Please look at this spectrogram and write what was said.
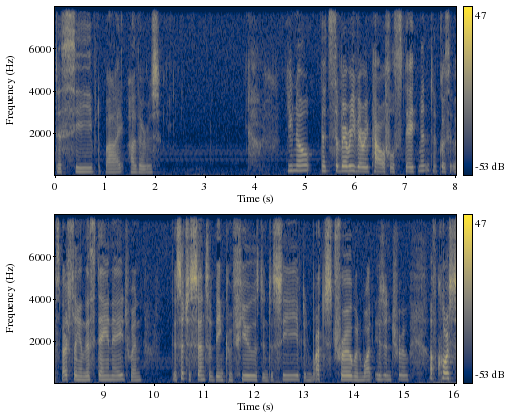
deceived by others. You know, that's a very, very powerful statement, of course, especially in this day and age when there's such a sense of being confused and deceived and what's true and what isn't true. Of course,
